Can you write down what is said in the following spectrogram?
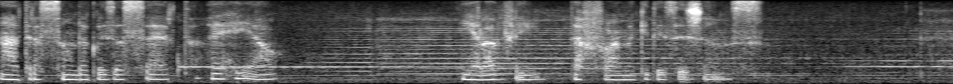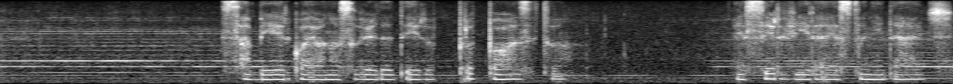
a atração da coisa certa é real e ela vem da forma que desejamos. saber qual é o nosso verdadeiro propósito é servir a esta unidade.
